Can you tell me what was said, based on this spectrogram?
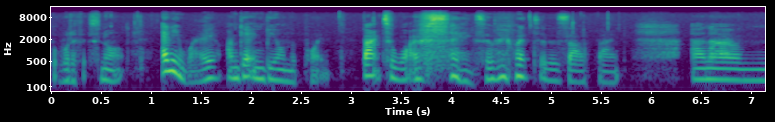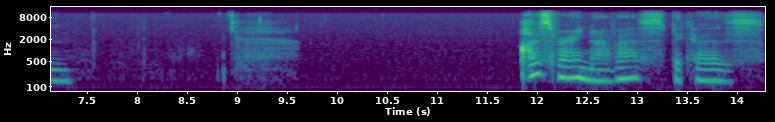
But what if it's not? Anyway, I'm getting beyond the point. Back to what I was saying. So we went to the South Bank, and um, I was very nervous because,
